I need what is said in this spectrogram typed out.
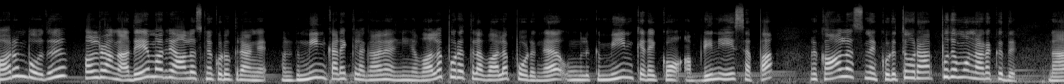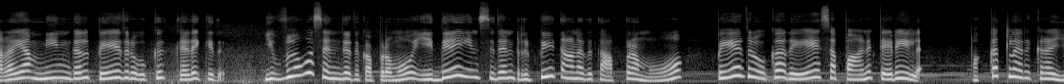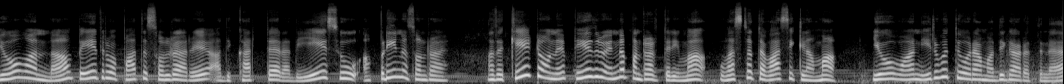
வரும்போது சொல்கிறாங்க அதே மாதிரி ஆலோசனை கொடுக்குறாங்க. உங்களுக்கு மீன் கிடைக்கல காண நீங்கள் வலப்புறத்தில் வலை போடுங்க உங்களுக்கு மீன் கிடைக்கும் அப்படின்னு ஏசப்பா ஒரு ஆலோசனை கொடுத்து ஒரு அற்புதமும் நடக்குது. நிறையா மீன்கள் பேதுருவுக்கு கிடைக்குது. இவ்வளோ செஞ்சதுக்கு அப்புறமும் இதே இன்சிடெண்ட் ரிப்பீட் ஆனதுக்கு அப்புறமும் பேதுருவுக்கு அது ஏசப்பான்னு தெரியல. பக்கத்தில் இருக்கிற யோவான் தான் பேதுருவை பார்த்து சொல்கிறாரு அது கர்த்தர் அது ஏசு அப்படின்னு சொல்கிறாரு அதை கேட்டோன்னே பேதுரு என்ன பண்ணுறாரு தெரியுமா? வஸ்தத்தை வாசிக்கலாமா? யோவான் இருபத்தி ஓராம் அதிகாரத்தில்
